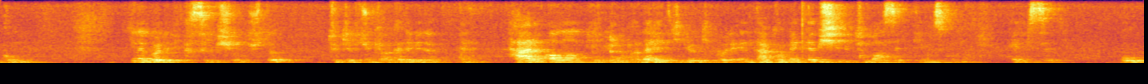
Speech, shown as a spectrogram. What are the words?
Bu konuyu. Yine böyle bir kısır bir şey oluştu. Türkiye'de çünkü akademide yani her alan birbirini o kadar etkiliyor ki böyle enterkonnekte bir şey bütün bahsettiğimiz konular. Hepsi. Bu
